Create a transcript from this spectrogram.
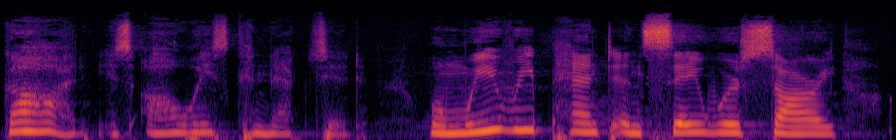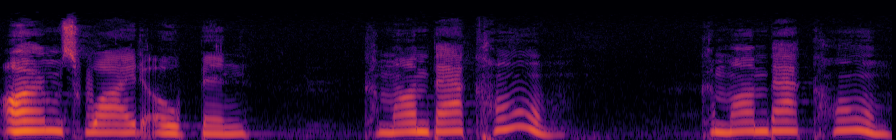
God is always connected. When we repent and say we're sorry, arms wide open, come on back home. Come on back home.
